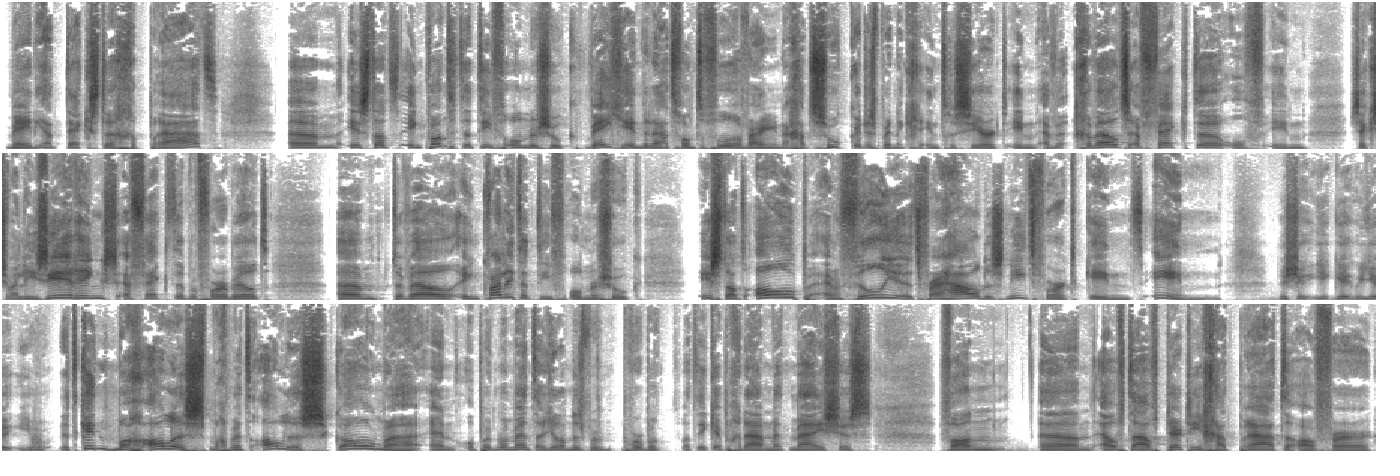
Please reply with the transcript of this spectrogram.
mediateksten gepraat. ehm, is dat in kwantitatief onderzoek weet je inderdaad van tevoren waar je naar gaat zoeken. Dus ben ik geïnteresseerd in eff- geweldseffecten of in seksualiseringseffecten bijvoorbeeld. Terwijl in kwalitatief onderzoek is dat open en vul je het verhaal dus niet voor het kind in. Dus je, je, het kind mag alles, mag met alles komen. En op het moment dat je dan dus bijvoorbeeld, wat ik heb gedaan met meisjes van ehm 11, 12, 13 gaat praten over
